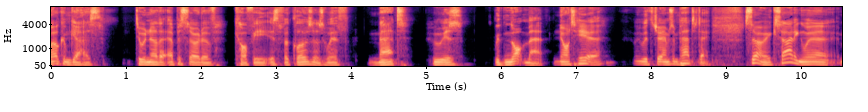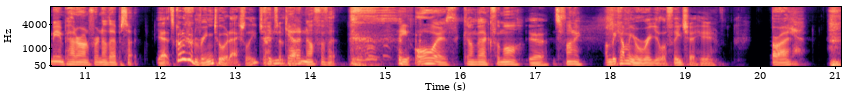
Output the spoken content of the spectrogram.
Welcome, guys, to another episode of Coffee is for Closers with Matt, who is With not Matt. not here with James and Pat today. So exciting. We're, me and Pat are on for another episode. Yeah, it's got a good ring to it, actually. James Couldn't and get Pat. enough of it. he always come back for more. Yeah. It's funny. I'm becoming a regular feature here. All right. Yeah.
